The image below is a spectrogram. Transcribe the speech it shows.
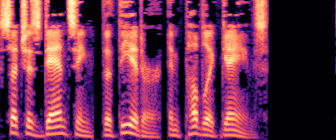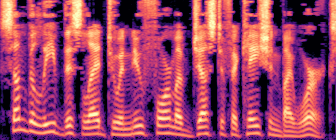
such as dancing, the theatre, and public games. Some believed this led to a new form of justification by works.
